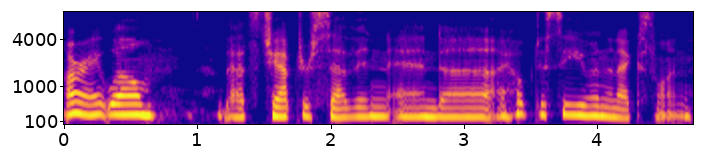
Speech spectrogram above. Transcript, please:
All right, well, that's chapter seven, and uh, I hope to see you in the next one.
